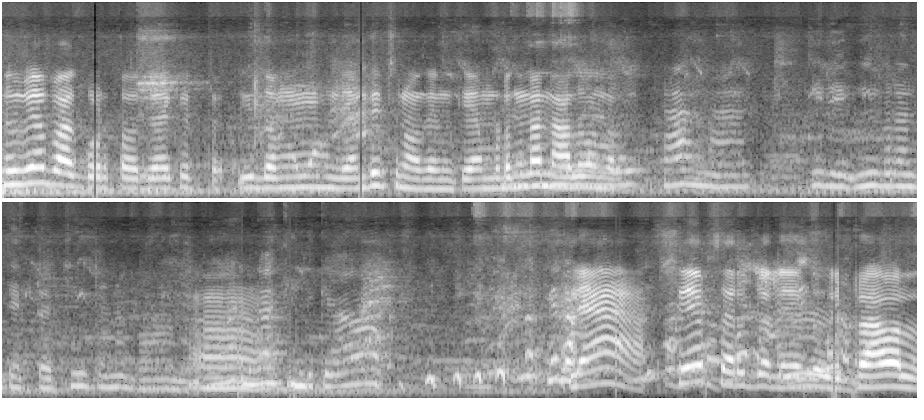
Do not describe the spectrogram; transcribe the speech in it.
నువ్వే బాగా కొడతావు జాకెట్. ఈ దొంగ మొహం ఎంత ఇచ్చినావు దీనికి? మూడు వందల? నాలుగు వందలు. లే సేఫ్ సరిగ్గా లేదు. ఇటు రావాల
